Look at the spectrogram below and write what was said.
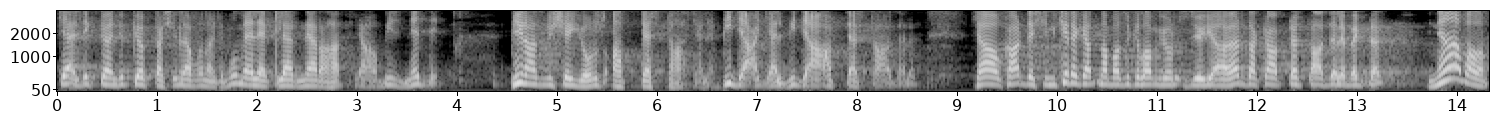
Geldik döndük Göktaş'ın lafına. Bu melekler ne rahat ya. Biz ne de... Biraz bir şey yiyoruz, abdest tazele. Bir daha gel, bir daha abdest tazele. Ya kardeşim iki rekat namazı kılamıyoruz diyor ya. Her dakika abdest tazelemekten. Ne yapalım?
